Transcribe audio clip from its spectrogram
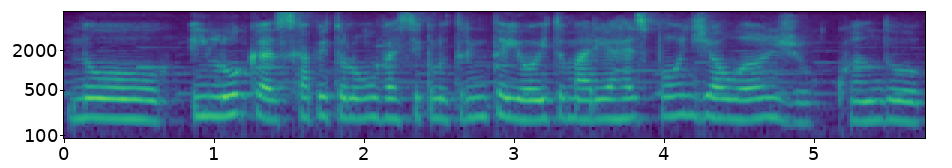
no, em Lucas capítulo 1, versículo 38, Maria responde ao anjo quando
